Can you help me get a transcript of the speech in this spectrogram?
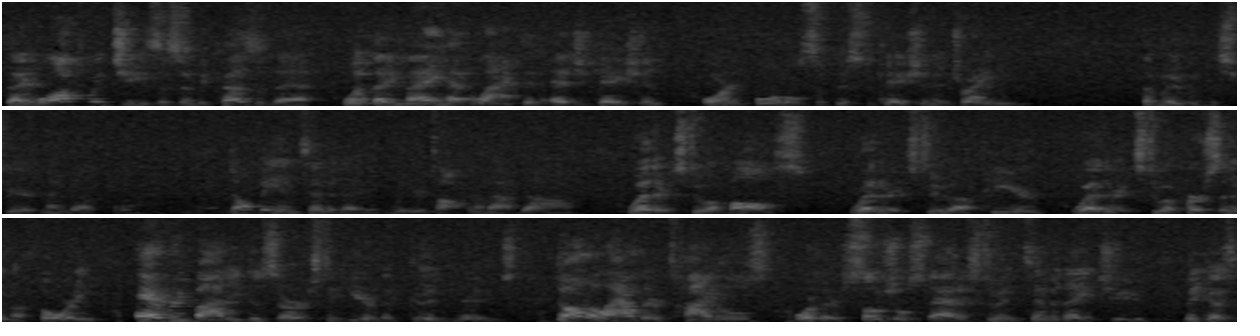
They walked with Jesus, and because of that, what they may have lacked in education or in formal sophistication and training, the move of the Spirit made up for. Don't be intimidated when you're talking about God, whether it's to a boss, whether it's to a peer, whether it's to a person in authority. Everybody deserves to hear the good news. Don't allow their titles or their social status to intimidate you because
